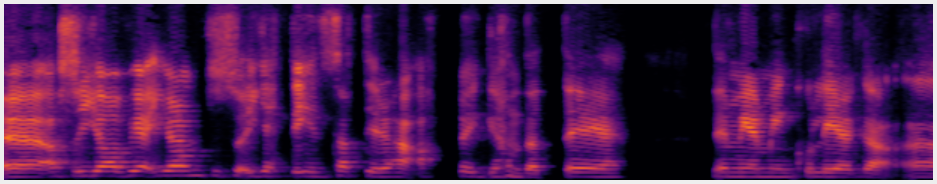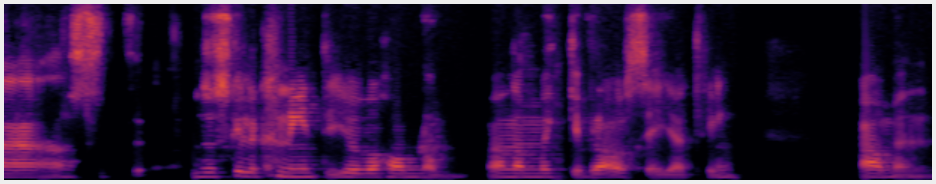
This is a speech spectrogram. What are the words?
Eh, alltså jag, jag är inte så jätteinsatt i det här appbyggandet. Det, är- det är mer min kollega. Eh, du skulle kunna intervjua honom. Han har mycket bra att säga kring ja, men,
